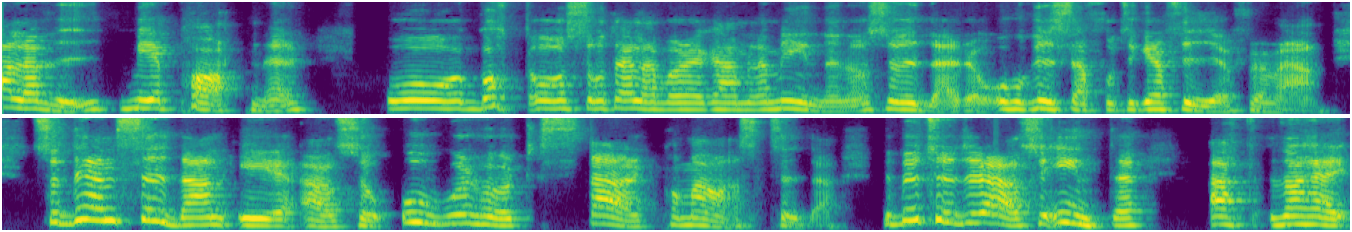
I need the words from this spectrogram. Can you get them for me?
alla vi, med partner och gotta oss åt alla våra gamla minnen och så vidare och visa fotografier för varandra. Så den sidan är alltså oerhört stark på mammas sida. Det betyder alltså inte att den här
